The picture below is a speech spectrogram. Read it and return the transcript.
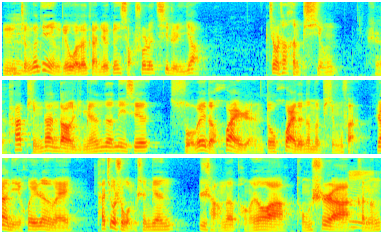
嗯，整个电影给我的感觉跟小说的气质一样，就是它很平，是的，它平淡到里面的那些。所谓的坏人都坏的那么平凡，让你会认为他就是我们身边日常的朋友啊、同事啊，可能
